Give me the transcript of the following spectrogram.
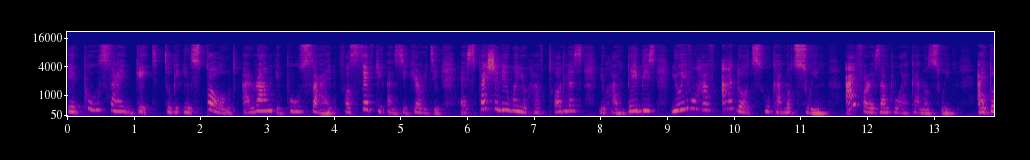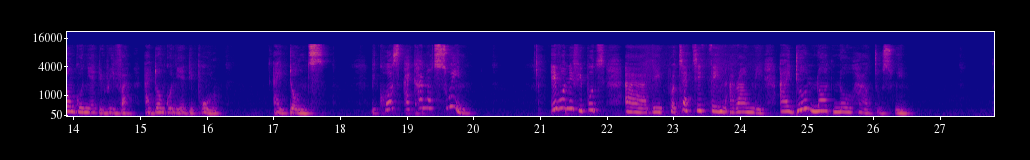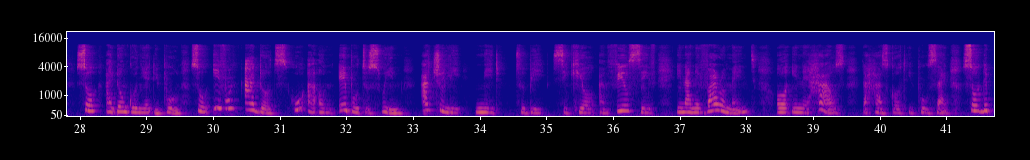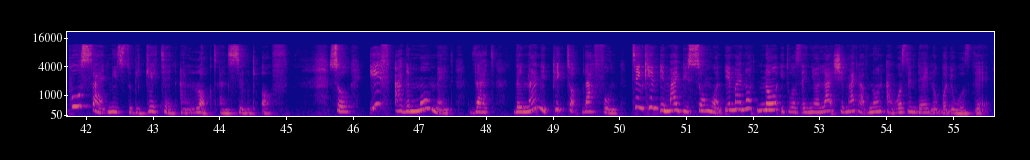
a poolside gate to be installed around a poolside for safety and security, especially when you have toddlers, you have babies, you even have adults who cannot swim. I, for example, I cannot swim. I don't go near the river. I don't go near the pool. I don't because I cannot swim. Even if you put uh, the protective thing around me, I do not know how to swim so I don't go near the pool. So even adults who are unable to swim actually need to be secure and feel safe in an environment or in a house that has got a poolside. So the poolside needs to be gated and locked and sealed off. So if at the moment that the nanny picked up that phone thinking it might be someone, it might not know it was in your life. She might have known I wasn't there, nobody was there.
